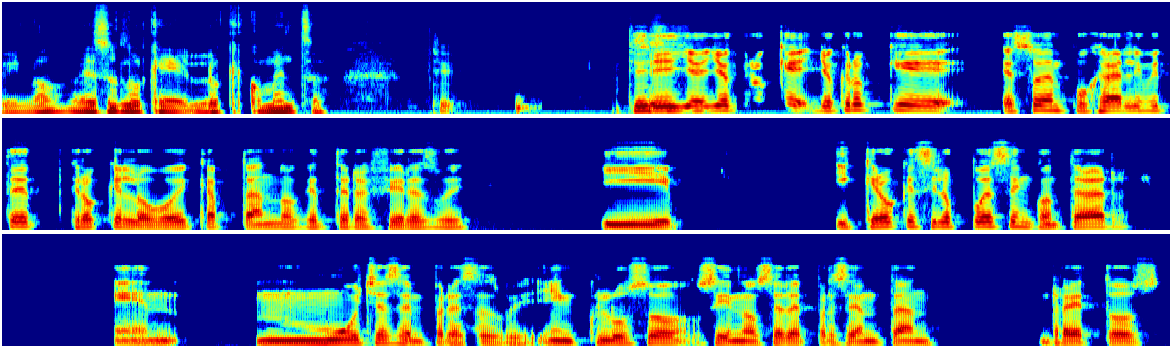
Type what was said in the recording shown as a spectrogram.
y ¿no? Eso es lo que, lo que comenta. Sí, yo, yo, creo que, yo creo que eso de empujar al límite, creo que lo voy captando. ¿A qué te refieres, güey? Y, y creo que sí lo puedes encontrar en muchas empresas, güey. Incluso si no se le presentan retos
